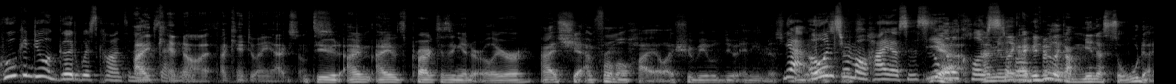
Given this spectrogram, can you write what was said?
Who can do a good Wisconsin I accent? here? cannot. I can't do any accents. Dude, I'm I was practicing it earlier. I shit, I'm from Ohio. I should be able to do any miss. Yeah. Owen's from Ohio, so this is a little close. I mean, to like I could do like a Minnesota,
